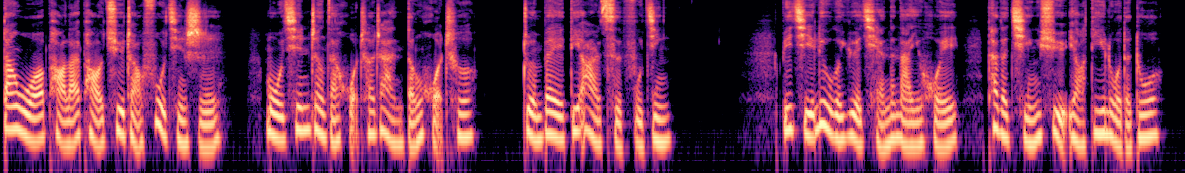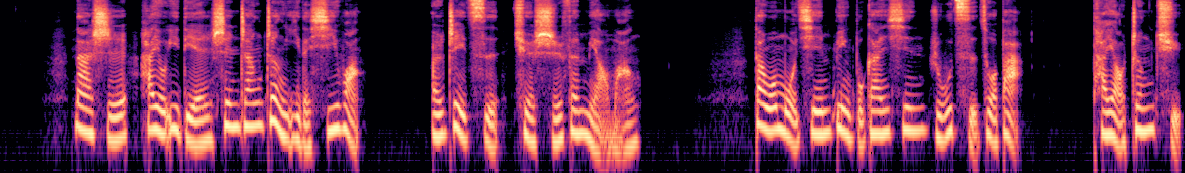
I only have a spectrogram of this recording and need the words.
当我跑来跑去找父亲时，母亲正在火车站等火车。准备第二次赴京，比起六个月前的那一回，他的情绪要低落得多。那时还有一点伸张正义的希望，而这次却十分渺茫。但我母亲并不甘心如此作罢，她要争取。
